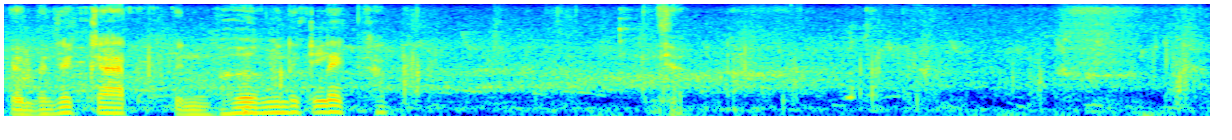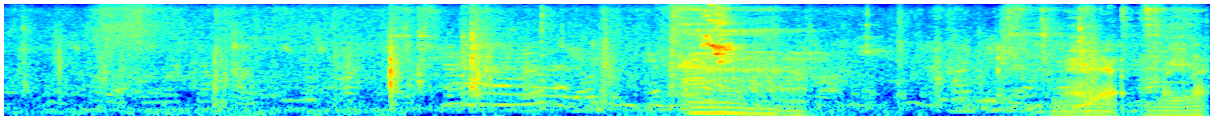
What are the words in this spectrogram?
เป็นบรรยากาศเป็นเพิงเล็กๆครับเดี๋ยวมมาแล้วมาละ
